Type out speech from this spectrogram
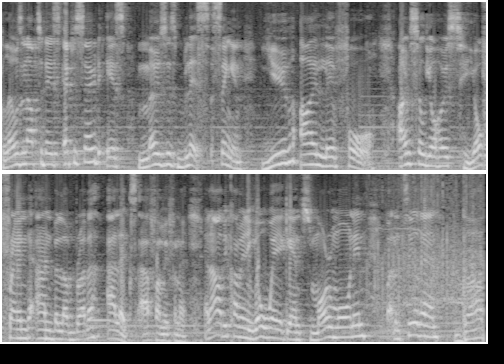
Closing up today's episode is Moses Bliss singing, You I Live For. I'm still your host, your friend, and beloved brother, Alex Afamifune. And I'll be coming in your way again tomorrow morning. But until then, God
